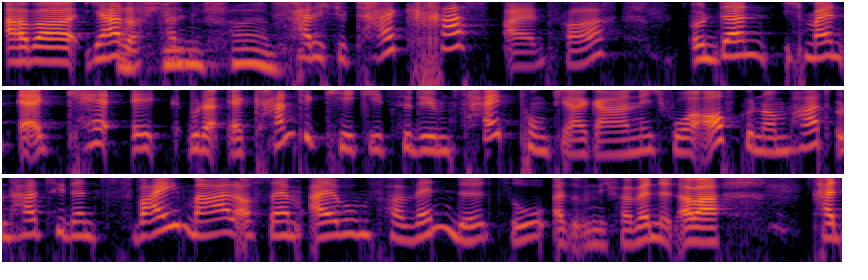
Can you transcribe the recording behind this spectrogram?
Aber ja, Auf das fand, fand, ich total krass einfach. Und dann, ich meine, er, er, oder er kannte Keki zu dem Zeitpunkt ja gar nicht, wo er aufgenommen hat und hat sie dann zweimal auf seinem Album verwendet, so, also nicht verwendet, aber hat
